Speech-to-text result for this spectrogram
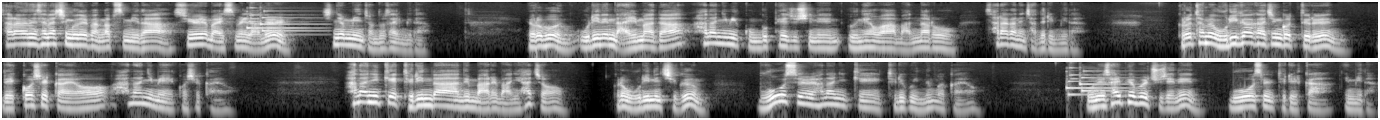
사랑하는 새나 친구들 반갑습니다. 수요일 말씀을 나눌 신현민 전도사입니다. 여러분, 우리는 날마다 하나님이 공급해 주시는 은혜와 만나로 살아가는 자들입니다. 그렇다면 우리가 가진 것들은 내 것일까요? 하나님의 것일까요? 하나님께 드린다는 말을 많이 하죠. 그럼 우리는 지금 무엇을 하나님께 드리고 있는 걸까요? 오늘 살펴볼 주제는 무엇을 드릴까입니다.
